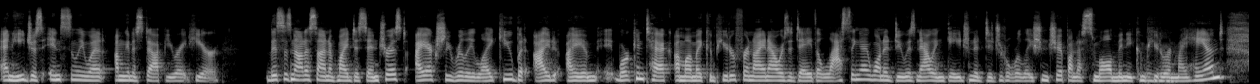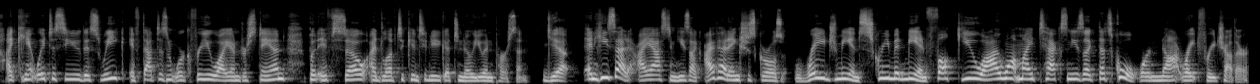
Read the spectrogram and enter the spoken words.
and he just instantly went, I'm going to stop you right here this is not a sign of my disinterest. I actually really like you, but I, I am work in tech. I'm on my computer for nine hours a day. The last thing I want to do is now engage in a digital relationship on a small mini computer mm-hmm. in my hand. I can't wait to see you this week. If that doesn't work for you, I understand. But if so, I'd love to continue to get to know you in person. Yeah. And he said, I asked him, he's like, I've had anxious girls rage me and scream at me and fuck you. I want my text. And he's like, that's cool. We're not right for each other.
